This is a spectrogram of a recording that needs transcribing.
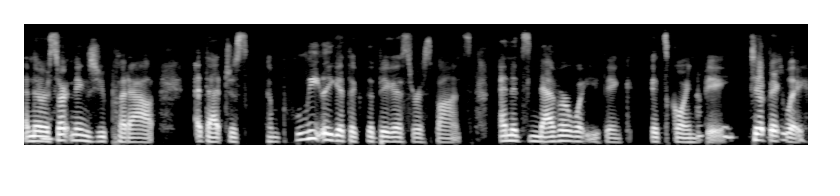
And there are mm-hmm. certain things you put out uh, that just completely get the, the biggest response. And it's never what you think it's going to be, typically.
